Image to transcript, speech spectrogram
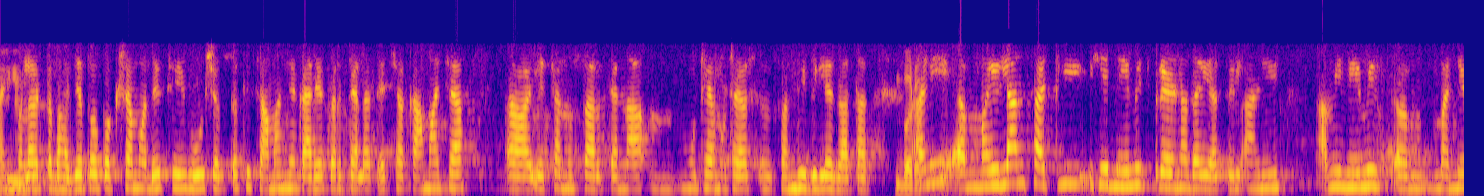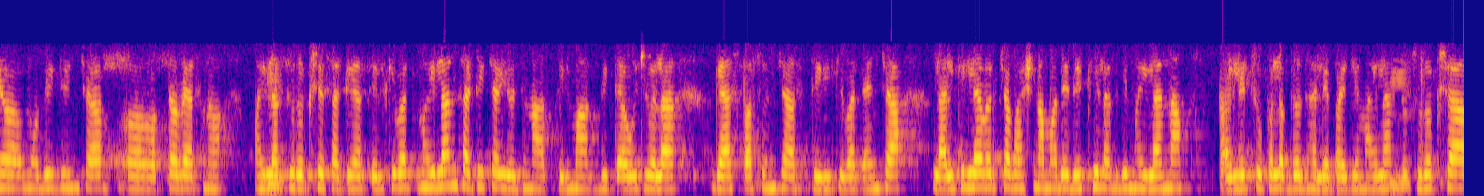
आणि. मला वाटतं भाजप पक्षामध्येच हे होऊ शकतं की सामान्य कार्यकर्त्याला त्याच्या कामाच्या याच्यानुसार त्यांना मोठ्या मोठ्या संधी दिल्या जातात. आणि महिलांसाठी हे नेहमीच प्रेरणादायी असेल. आणि आम्ही नेहमीच अ, माननीय मोदीजींच्या वक्तव्यातनं महिला. सुरक्षेसाठी असेल किंवा महिलांसाठीच्या योजना असतील मग अगदी त्या उज्ज्वला गॅस पासूनच्या असतील किंवा त्यांच्या लाल किल्ल्यावरच्या भाषणामध्ये देखील अगदी महिलांना टॉयलेट्स उपलब्ध झाले पाहिजे महिलांची. सुरक्षा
